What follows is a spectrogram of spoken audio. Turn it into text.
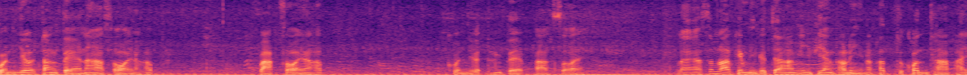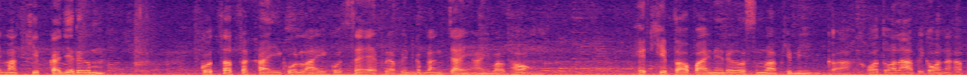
คนเยอะตั้งแต่หน้าซอยนะครับ ปากซอยนะครับ คนเยอะตั้งแต่ปากซอย และสำหรับคลิปนี้ก็จะมีเพียงเท่านี้นะครับ ทุกคนถ้าให้มากคลิปก็อย่าลืม กดซับสไครต์กดไลค์กดแชร์เพื่อเป็นกำลังใจให้เบาท่องเฮ็ดคลิปต่อไปในเด้อสำหรับคลิปนี้ก็ขอตัวลาไปก่อนนะครับ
